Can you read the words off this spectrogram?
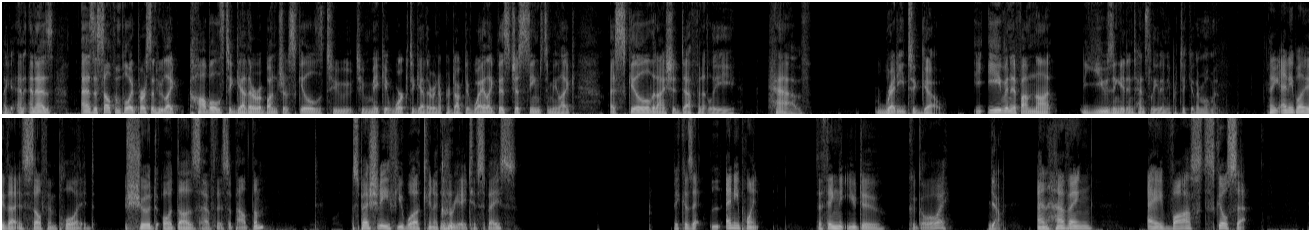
Like and and as as a self-employed person who like cobbles together a bunch of skills to to make it work together in a productive way, like this just seems to me like a skill that I should definitely have ready to go. E- even if I'm not using it intensely at any particular moment. I think anybody that is self employed should or does have this about them, especially if you work in a mm-hmm. creative space. Because at any point, the thing that you do could go away. Yeah. And having a vast skill set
